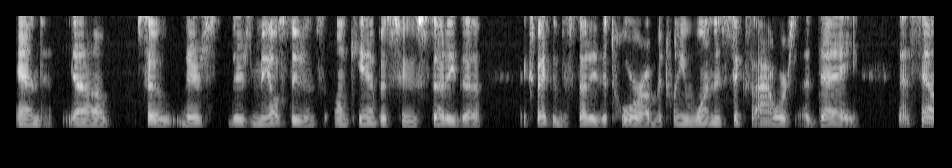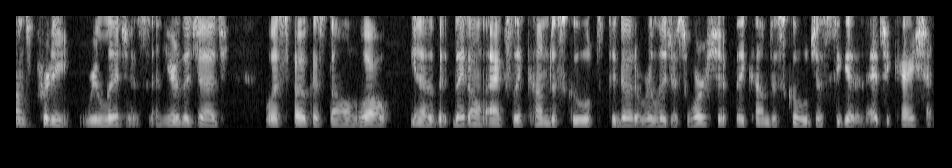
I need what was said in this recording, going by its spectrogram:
and uh, so there's there's male students on campus who study the expected to study the Torah between one and six hours a day. That sounds pretty religious, and here the judge was focused on well, you know, they don't actually come to school to go to religious worship; they come to school just to get an education.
